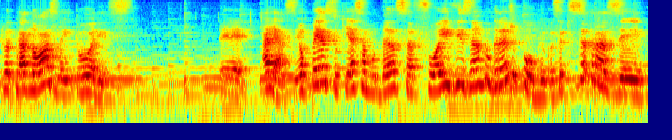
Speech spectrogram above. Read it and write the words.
pra- pra nós leitores, é, aliás, eu penso que essa mudança foi visando o grande público. Você precisa trazer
